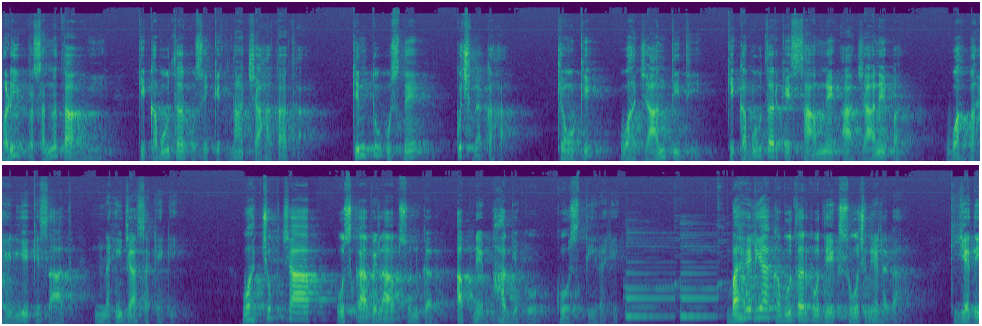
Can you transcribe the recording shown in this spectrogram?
बड़ी प्रसन्नता हुई कि कबूतर उसे कितना चाहता था, किंतु उसने कुछ न कहा, क्योंकि वह जानती थी कि कबूतर के सामने आ जाने पर वह बहेलिए के साथ नहीं जा सकेगी। वह चुपचाप उसका विलाप सुनकर अपने भाग्य को कोसती रही। बहेलिया कबूतर को देख सोचने लगा कि यदि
